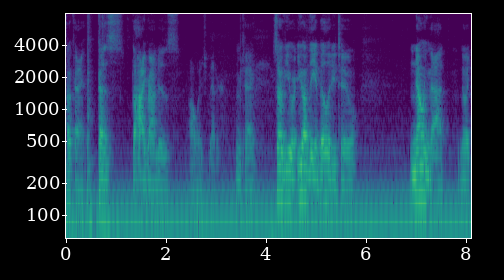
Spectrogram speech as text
Okay, because the high ground is Always better. okay. So if you you have the ability to, knowing that, like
